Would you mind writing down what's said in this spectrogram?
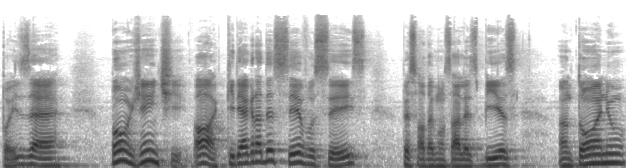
Pois é. Bom, gente, ó, queria agradecer vocês, pessoal da Gonçalves Bias, Antônio,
